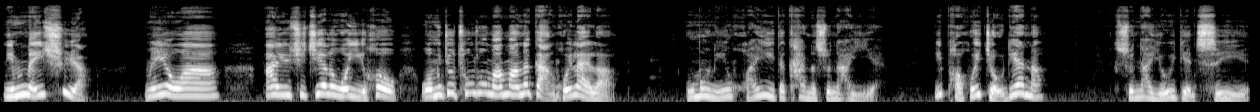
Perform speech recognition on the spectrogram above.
你们没去呀？没有啊。阿姨去接了我以后，我们就匆匆忙忙的赶回来了。吴梦玲怀疑的看了孙娜一眼：“你跑回酒店了？”孙娜有一点迟疑，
